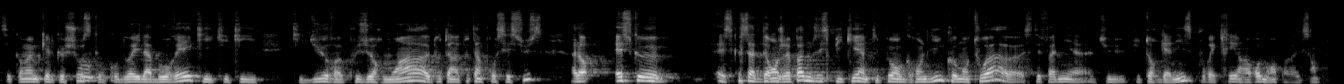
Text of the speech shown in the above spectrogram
c'est quand même quelque chose mm. qu'on doit élaborer, qui qui qui qui dure plusieurs mois, tout un tout un processus. Alors est-ce que est-ce que ça te dérangerait pas de nous expliquer un petit peu en grande ligne comment toi, Stéphanie, tu t'organises pour écrire un roman, par exemple?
